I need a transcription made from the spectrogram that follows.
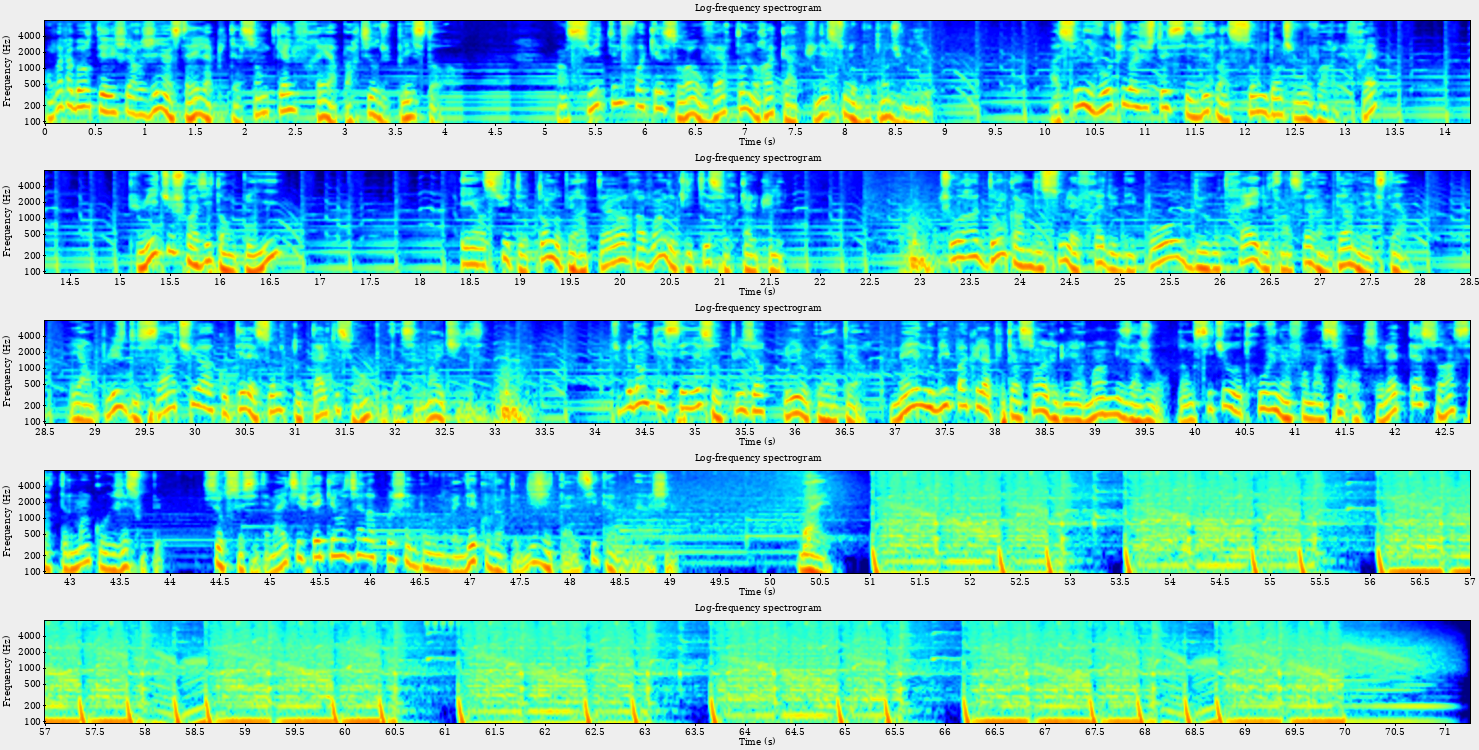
On va d'abord télécharger et installer l'application qu'elle ferait à partir du Play Store. Ensuite, une fois qu'elle sera ouverte, on n'aura qu'à appuyer sur le bouton du milieu. À ce niveau, tu vas juste saisir la somme dont tu veux voir les frais. Puis tu choisis ton pays et ensuite ton opérateur avant de cliquer sur calculer. Tu auras donc en dessous les frais de dépôt, de retrait et de transfert interne et externe. Et en plus de ça, tu as à côté les sommes totales qui seront potentiellement utilisées. Tu peux donc essayer sur plusieurs pays opérateurs. Mais n'oublie pas que l'application est régulièrement mise à jour. Donc si tu retrouves une information obsolète, elle sera certainement corrigée sous peu. Sur ce, c'était Fake et on se dit à la prochaine pour une nouvelle découverte digitale si t'es abonné à la chaîne. Bye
